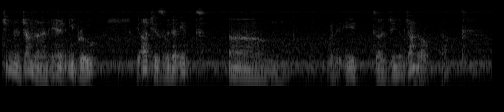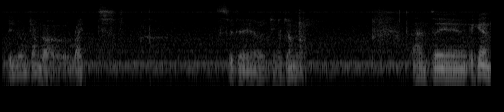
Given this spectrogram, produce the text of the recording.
Jingle Jungle, and here in Hebrew, the Archies with the it, um, with the it uh, Jingle Jungle, yeah. Jingle Jungle, right uh, Jingle Jungle. And uh, again,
